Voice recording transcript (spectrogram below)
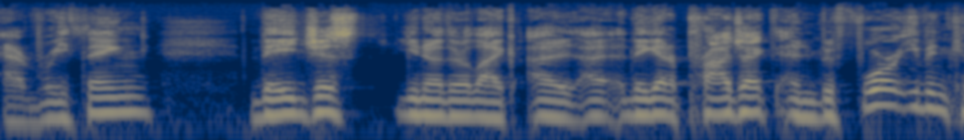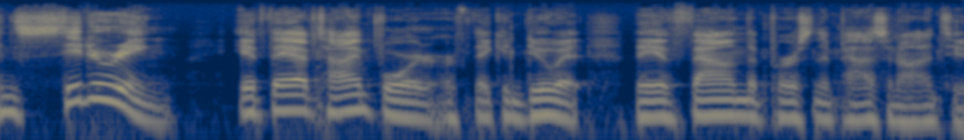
everything. They just, you know, they're like, uh, uh, they get a project, and before even considering if they have time for it or if they can do it, they have found the person to pass it on to.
